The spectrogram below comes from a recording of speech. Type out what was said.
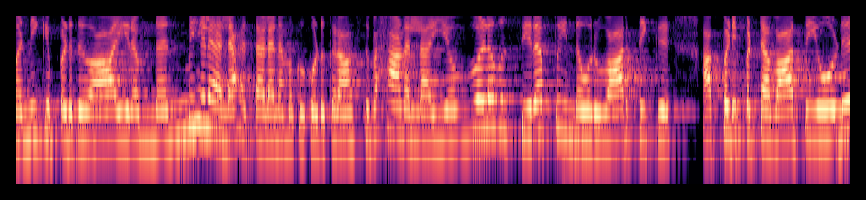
மன்னிக்கப்படுது. ஆயிரம் நன்மைகளை அல்லாஹத்தால நமக்கு கொடுக்குறான். சுபஹானல்லா எவ்வளவு சிறப்பு இந்த ஒரு வார்த்தைக்கு. அப்படிப்பட்ட வார்த்தையோடு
